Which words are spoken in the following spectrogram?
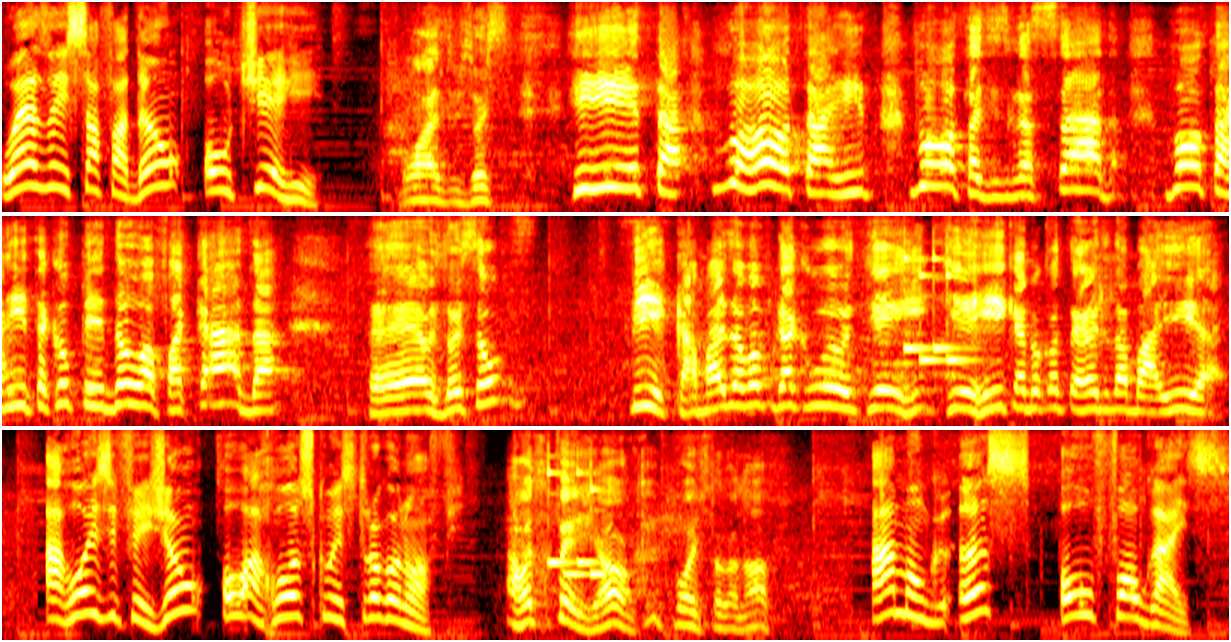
Wesley Safadão ou Thierry? Porra, os dois. Rita, volta, Rita, volta, desgraçada. Volta, Rita, que eu perdoo a facada. É, os dois são pica, mas eu vou ficar com o Thierry, Thierry que é meu conterrâneo da Bahia. Arroz e feijão ou arroz com estrogonofe? Arroz com feijão, que pô, estrogonofe? Among Us ou Fall Guys?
